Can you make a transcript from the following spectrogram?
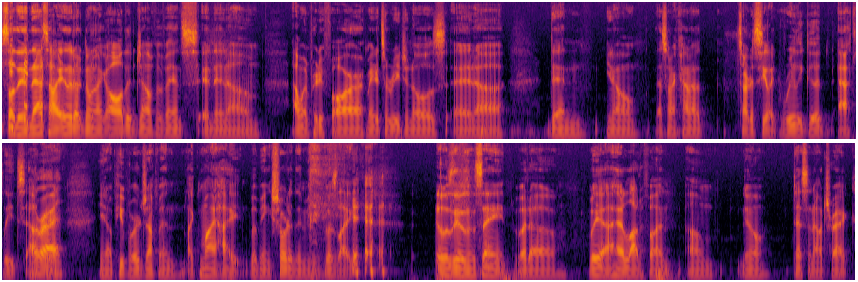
so then that's how I ended up doing like all the jump events, and then um, I went pretty far, made it to regionals, and uh, then you know that's when I kind of started to see like really good athletes out All there. You know, people were jumping like my height, but being shorter than me was like it was it was insane. But uh, but yeah, I had a lot of fun. Um, you know, testing out track.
